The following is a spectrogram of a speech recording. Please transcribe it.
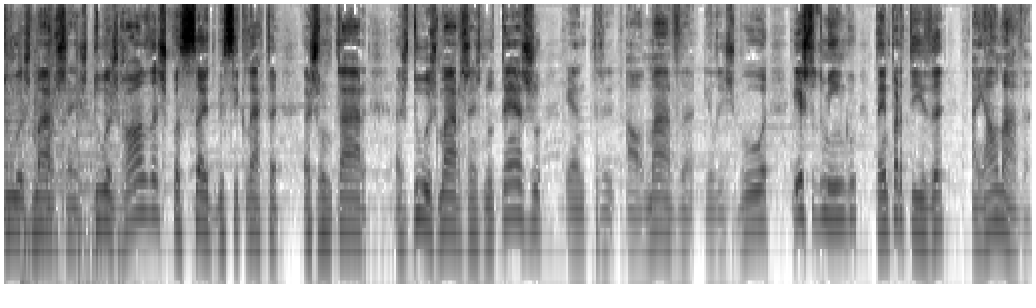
Duas margens, duas rodas, passeio de bicicleta a juntar as duas margens no Tejo, entre Almada e Lisboa. Este domingo tem partida em Almada.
